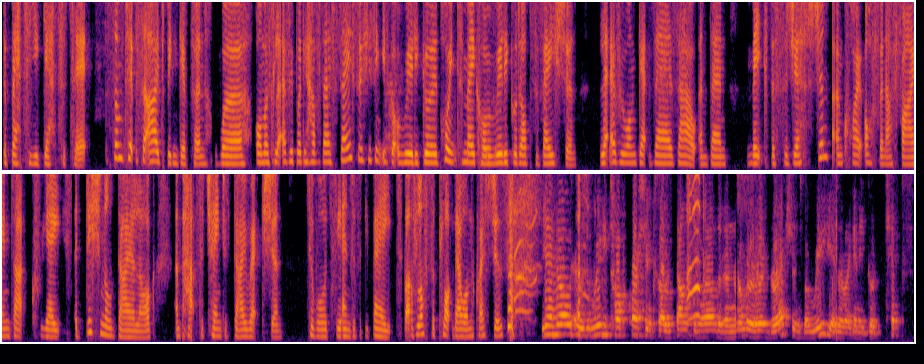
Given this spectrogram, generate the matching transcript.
the better you get at it. Some tips that I'd been given were almost let everybody have their say. So if you think you've got a really good point to make or a really good observation, let everyone get theirs out and then make the suggestion. And quite often I find that creates additional dialogue and perhaps a change of direction towards the end of a debate. But I've lost the plot now on the questions. yeah, no, it was a really tough question because I was bouncing ah! around in a number of directions. But really, is there like any good tips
